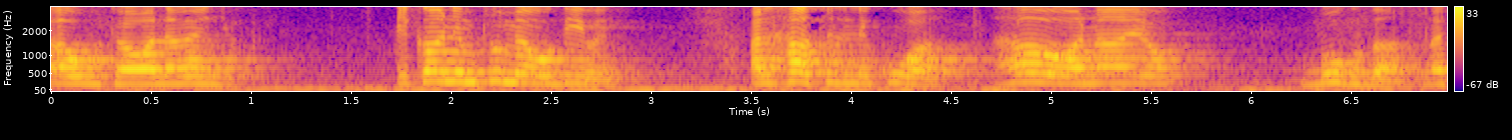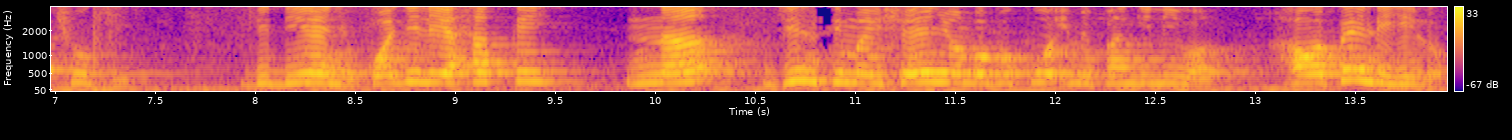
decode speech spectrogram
au utawala wenu ikawa ni mtume audhiwe. Alhasil ni kuwa hao wanayo bugdha na chuki dhidi yenu kwa ajili ya haki na jinsi maisha yenu ambavyo kuwa imepangiliwa. Hawapendi hilo.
